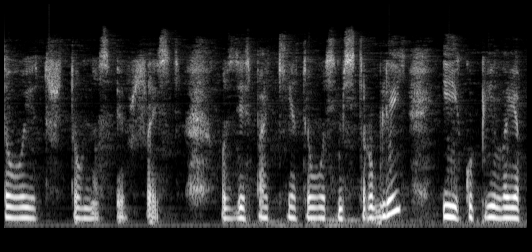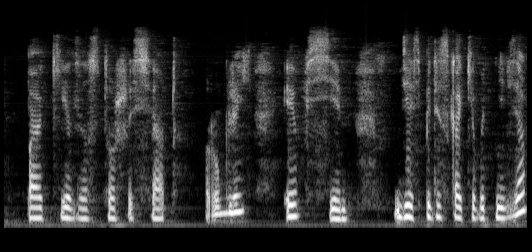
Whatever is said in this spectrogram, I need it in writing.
стоит, что у нас F6. Вот здесь пакеты 80 рублей. И купила я пакет за 160 рублей F7. Здесь перескакивать нельзя.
